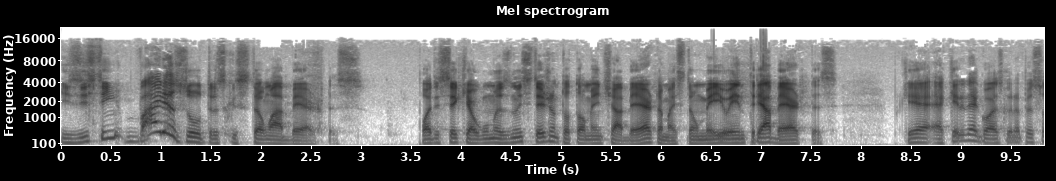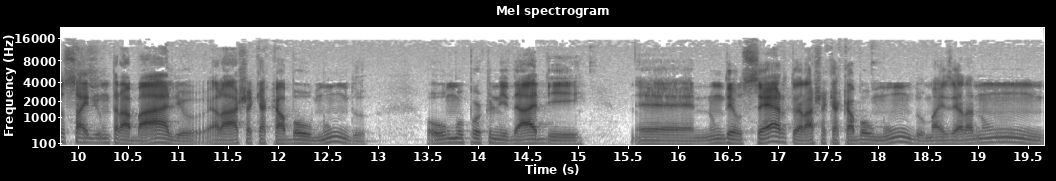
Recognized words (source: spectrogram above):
existem várias outras que estão abertas. Pode ser que algumas não estejam totalmente abertas, mas estão meio entreabertas. Porque é aquele negócio, quando a pessoa sai de um trabalho, ela acha que acabou o mundo, ou uma oportunidade é, não deu certo, ela acha que acabou o mundo, mas ela não,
